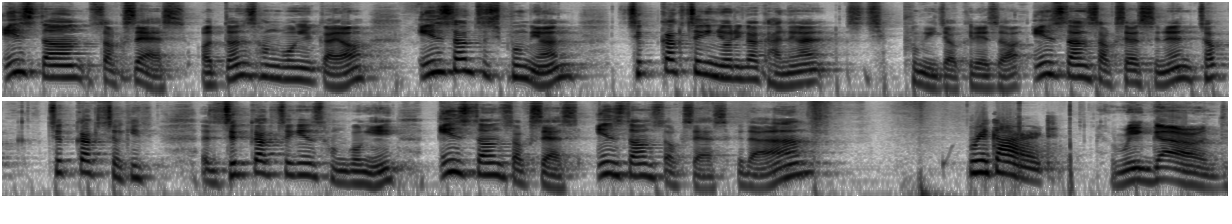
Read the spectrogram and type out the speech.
instant success. 어떤 성공일까요? instant 싶으면 즉각적인 요리가 가능한 식품이죠. 그래서 instant success는 적, 즉각적인 즉각적인 성공이 instant success, instant success. 그다음 regard, regard,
